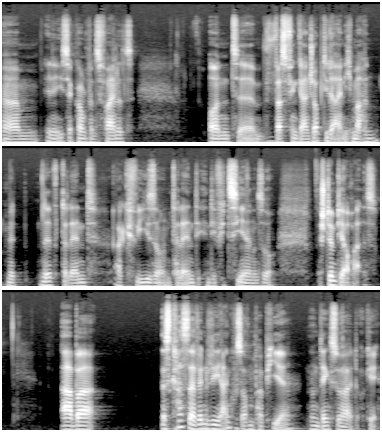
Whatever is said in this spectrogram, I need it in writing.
ähm, in den Eastern Conference Finals. Und äh, was für einen geilen Job die da eigentlich machen mit ne, Talentakquise und Talent identifizieren und so. Das stimmt ja auch alles. Aber das Krasse wenn du dir die anguckst auf dem Papier, dann denkst du halt, okay,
